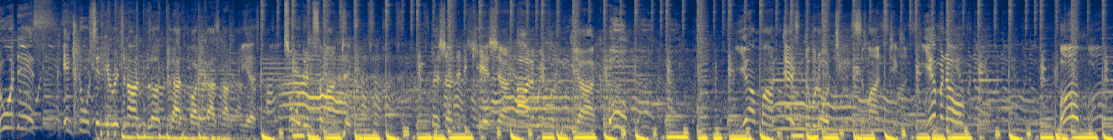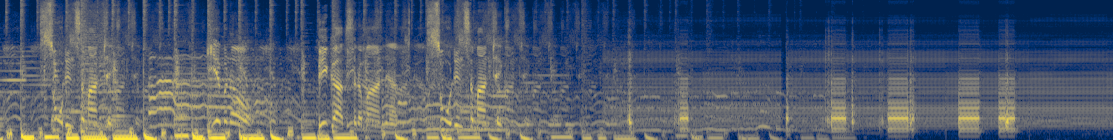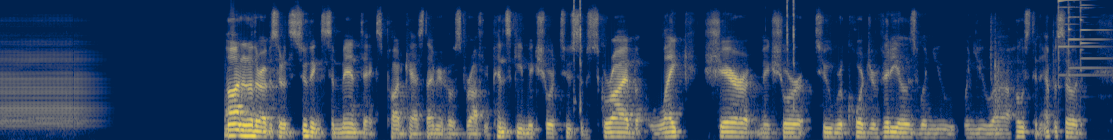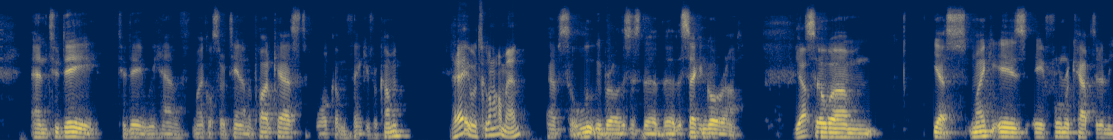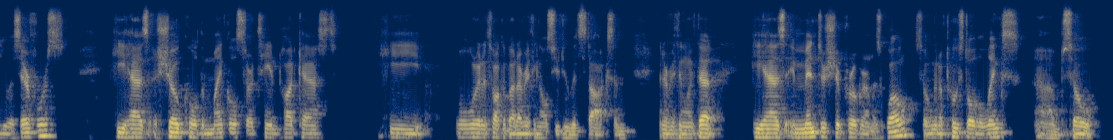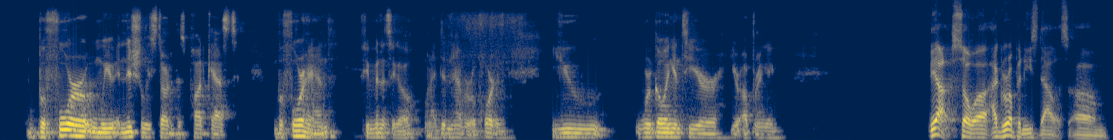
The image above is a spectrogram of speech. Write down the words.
Know this. Introducing the original Blood Clot podcast, not players. Soothing semantic. Special dedication. All the way from New York. Boom. Yeah, man. SWOT semantic. Yeah, me know. Boom. Soothing semantic. Yeah, know. Big ups to the man. Soothing semantics. On another episode of the Soothing Semantics podcast, I'm your host, Rafi Pinsky. Make sure to subscribe, like, share. Make sure to record your videos when you when you uh, host an episode. And today, today we have Michael Sartain on the podcast. Welcome. Thank you for coming. Hey, what's going on, man? Absolutely, bro. This is the the, the second go around. Yeah. So, um, yes, Mike is a former captain in the U.S. Air Force. He has a show called the Michael Sartain Podcast he well we're going to talk about everything else you do with stocks and and everything like that. He has a mentorship program as well so i'm going to post all the links. Um, so before when we initially started this podcast beforehand a few minutes ago when i didn't have it recorded you were going into your your upbringing. Yeah so uh, i grew up in east dallas. Um,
